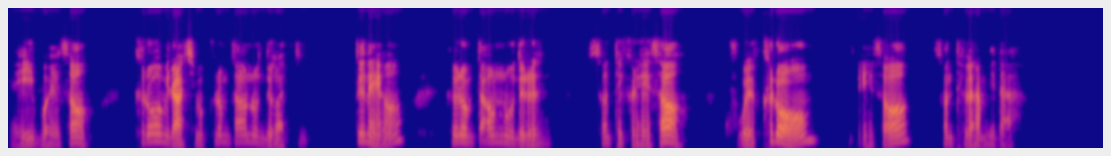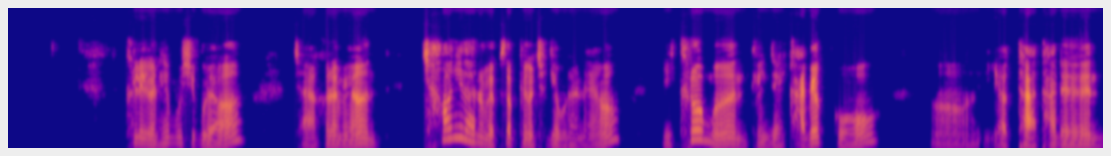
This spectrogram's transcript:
네이버에서 크롬이라 하시면 크롬 다운로드가 뜨네요. 크롬 다운로드를 선택을 해서 구글 크롬에서 선택을 합니다. 클릭을 해보시고요. 자 그러면 차원이 다른 웹서핑을 즐겨보라네요. 이 크롬은 굉장히 가볍고 어, 여타 다른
